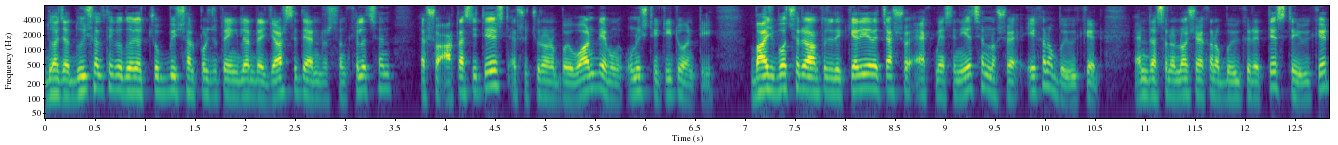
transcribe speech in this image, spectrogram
দু হাজার দুই সাল থেকে দু হাজার চব্বিশ সাল পর্যন্ত ইংল্যান্ডের জার্সিতে অ্যান্ডারসন খেলেছেন একশো আটাশি টেস্ট, একশো চুরানব্বই ওয়ানডে এবং উনিশটি টি টোয়েন্টি বাইশ বছরের আন্তর্জাতিক ক্যারিয়ারে চারশো এক ম্যাচে নিয়েছেন, নশো একানব্বই উইকেট। অ্যান্ডারসনের নশো একানব্বই উইকেটের টেস্টে উইকেট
